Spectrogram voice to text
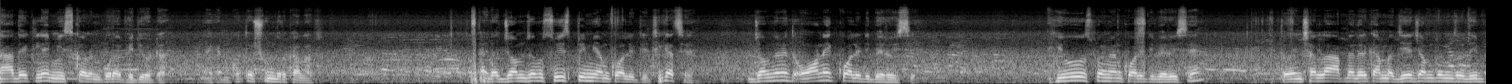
না দেখলে মিস করবেন পুরো ভিডিওটা দেখেন, কত সুন্দর কালার এটা জমজম সুইস প্রিমিয়াম কোয়ালিটি, ঠিক আছে? জমজমে অনেক কোয়ালিটি বের হয়েছে হিউজ পরিমাণ কোয়ালিটি বের হয়েছে তো ইনশাল্লাহ আপনাদেরকে আমরা যে জমজমটা দিব,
